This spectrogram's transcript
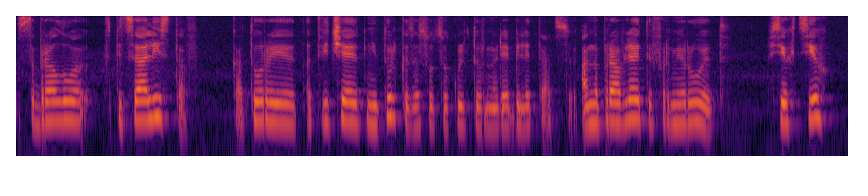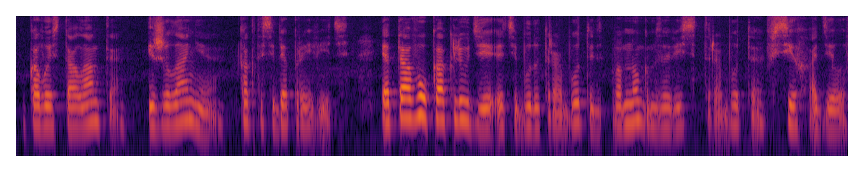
собрало специалистов, которые отвечают не только за социокультурную реабилитацию, а направляют и формируют всех тех, у кого есть таланты и желание как-то себя проявить. И от того, как люди эти будут работать, во многом зависит работа всех отделов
